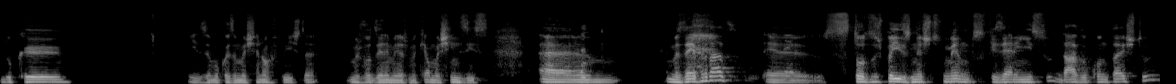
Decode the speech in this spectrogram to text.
do que. ia dizer uma coisa mais xenofobista, mas vou dizer a mesma, que é uma chinesice. Ahm, mas é verdade. é, se todos os países neste momento fizerem isso, dado o contexto,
